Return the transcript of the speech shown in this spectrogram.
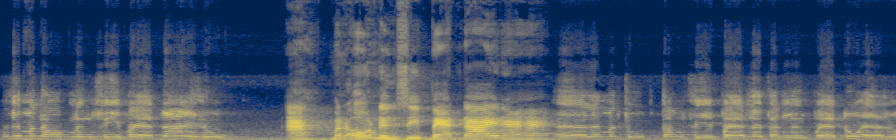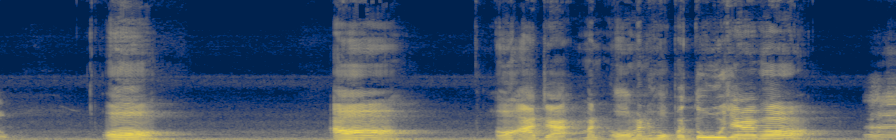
มันจะมันออกหนึ่งสี่แปดได้ลูกอะมันออกหนึ่งสี่แปดได้นะฮะเออแล้วมันถูกทั้งสี่แปดและทั้งหนึ่งแปดด้วยอะลูกอ๋ออ๋อ อ๋ออาจจะมันอ๋อมันหกประตูใช่ไหมพ่อเออ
